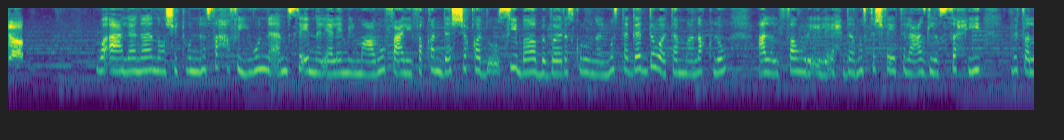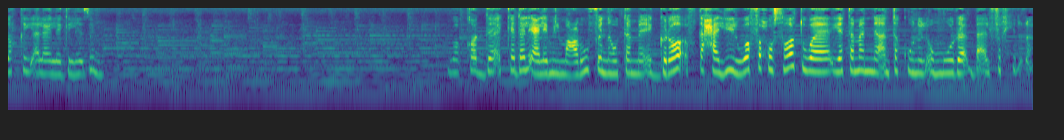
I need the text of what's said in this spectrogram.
شاء الله. وأعلن ناشطون صحفيون أمس إن الإعلامي المعروف علي فقندش قد أصيب بفيروس كورونا المستجد وتم نقله على الفور إلى إحدى مستشفيات العزل الصحي لتلقي العلاج اللازم. وقد أكد الإعلامي المعروف أنه تم إجراء تحاليل وفحوصات ويتمنى أن تكون الأمور بألف خير.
